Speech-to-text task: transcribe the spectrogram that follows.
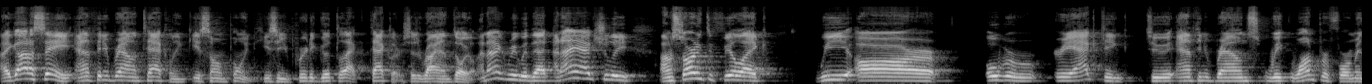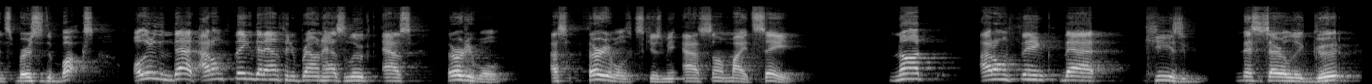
I gotta say, Anthony Brown tackling is on point. He's a pretty good tackler, says Ryan Doyle. And I agree with that. And I actually, I'm starting to feel like we are overreacting to Anthony Brown's week one performance versus the Bucs. Other than that, I don't think that Anthony Brown has looked as terrible, as terrible, excuse me, as some might say. Not, I don't think that he's necessarily good.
